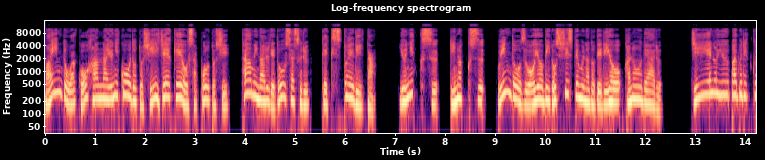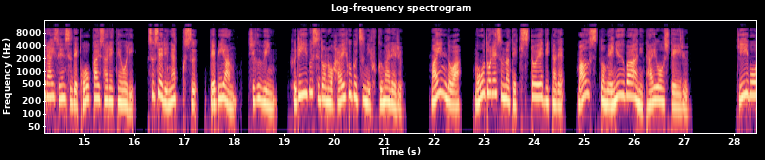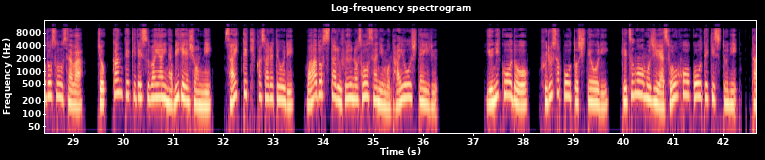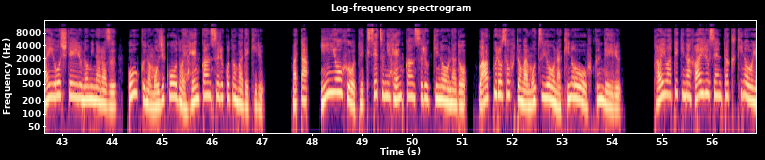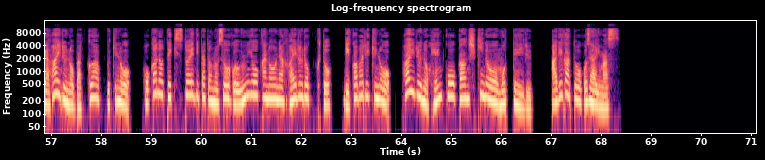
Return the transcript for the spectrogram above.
MinEd は広範な Unicode と CJK をサポートし、ターミナルで動作するテキストエディタ。Unix、Linux、Windows 及び DOS システムなどで利用可能である。GNU パブリックライセンスで公開されており、スセリナックス、デビアン、シグウィン、フリーブスドの配布物に含まれる。 MinEd は、モードレスなテキストエディタで、マウスとメニューバーに対応している。キーボード操作は、直感的で素早いナビゲーションに最適化されており、ワードスタル風の操作にも対応している。ユニコードをフルサポートしており、結合文字や双方向テキストに対応しているのみならず、多くの文字コードへ変換することができる。また、引用符を適切に変換する機能など、ワープロソフトが持つような機能を含んでいる。対話的なファイル選択機能やファイルのバックアップ機能、他のテキストエディタとの相互運用可能なファイルロックとリカバリ機能、ファイルの変更監視機能を持っている。ありがとうございます。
